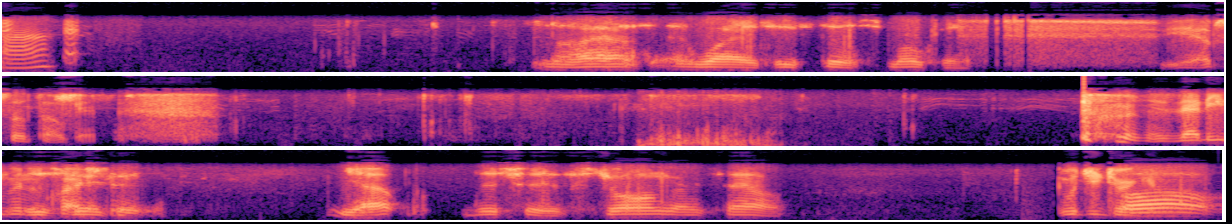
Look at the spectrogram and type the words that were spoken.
Huh? No, I asked, and why is he still smoking? Yeah, I'm still talking. Is that even a question? shit is- Yep, this shit is strong as hell. What you drinking? Oh,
